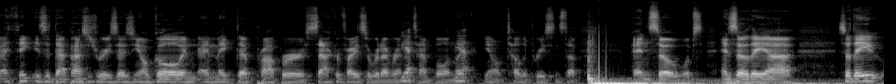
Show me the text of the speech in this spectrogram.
I think, is it that passage where he says, you know, go and, and make the proper sacrifice or whatever in Yeah. the temple and Yeah. like, you know, tell the priests and stuff. And so, whoops. And so they, uh, so they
